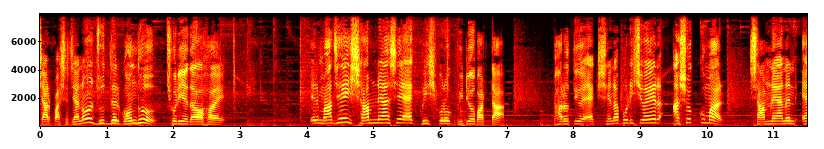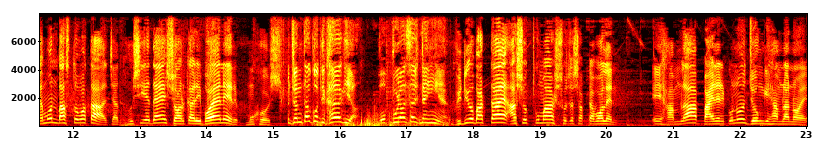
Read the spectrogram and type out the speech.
চারপাশে যেন যুদ্ধের গন্ধ ছড়িয়ে দেওয়া হয়। এর মাঝেই সামনে আসে এক বিস্ফোরক ভিডিও বার্তা। ভারতীয় এক সেনা পরিচয়ের আশোক কুমার সামনে আনেন এমন বাস্তবতা যা ধসিয়ে দেয় সরকারি বয়ানের মুখোশ जनता को दिखाया गया वो पूरा सच नहीं है ভিডিও বার্তায় আশোক কুমার সোজাসাপটা বলেন এই হামলা বাইরের কোনো জঙ্গি হামলা নয়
